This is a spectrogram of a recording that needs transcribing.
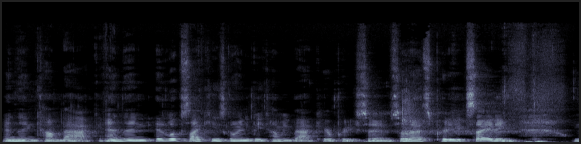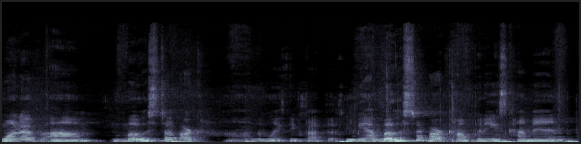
and then come back. And then it looks like he's going to be coming back here pretty soon. So that's pretty exciting. One of um, most of our, oh, let me think about this. Yeah, most of our companies come in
